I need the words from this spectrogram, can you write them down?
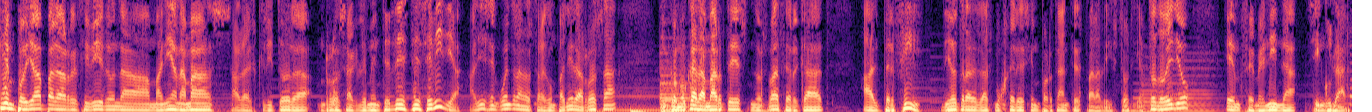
Tiempo ya para recibir una mañana más a la escritora Rosa Clemente desde Sevilla. Allí se encuentra nuestra compañera Rosa y como cada martes nos va a acercar al perfil de otra de las mujeres importantes para la historia. Todo ello en femenina singular.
